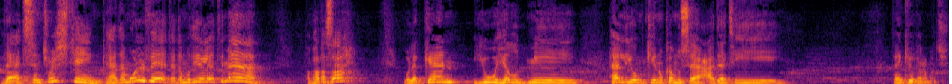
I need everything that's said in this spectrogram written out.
That's interesting. هذا ملفت. هذا مثير للاهتمام. طب هذا صح؟ ولا كان you help me? هل يمكنك مساعدتي؟ Thank you very much.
